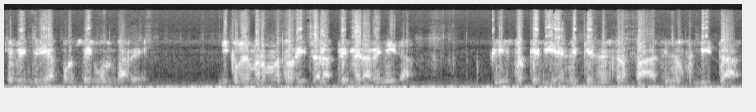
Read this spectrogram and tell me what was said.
que vendría por segunda vez y conmemoramos ahorita la primera venida. Que viene, que es nuestra paz, y nos invita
